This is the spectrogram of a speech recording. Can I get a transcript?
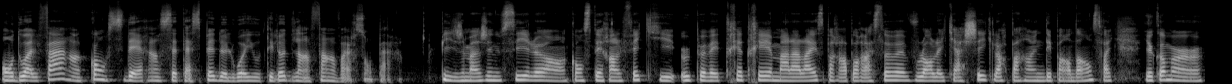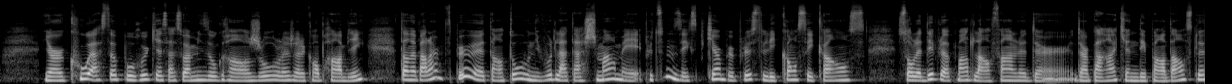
on doit le faire en considérant cet aspect de loyauté-là de l'enfant envers son parent. Puis j'imagine aussi, là, en considérant le fait qu'eux peuvent être très, très mal à l'aise par rapport à ça, vouloir le cacher, que leurs parents ont une dépendance. Il y a comme un, il y a un coût à ça pour eux que ça soit mis au grand jour, là, je le comprends bien. Tu en as parlé un petit peu euh, tantôt au niveau de l'attachement, mais peux-tu nous expliquer un peu plus les conséquences sur le développement de l'enfant d'un parent qui a une dépendance? Là?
